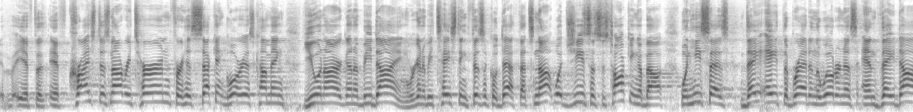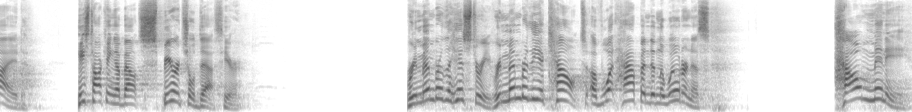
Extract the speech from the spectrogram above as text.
if, the, if Christ does not return for his second glorious coming, you and I are going to be dying. We're going to be tasting physical death. That's not what Jesus is talking about when he says they ate the bread in the wilderness and they died. He's talking about spiritual death here. Remember the history, remember the account of what happened in the wilderness. How many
